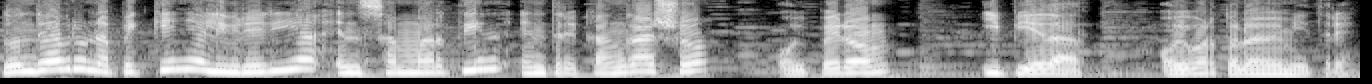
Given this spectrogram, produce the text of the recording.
donde abre una pequeña librería en San Martín entre Cangallo, hoy Perón, y Piedad, hoy Bartolomé Mitre.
